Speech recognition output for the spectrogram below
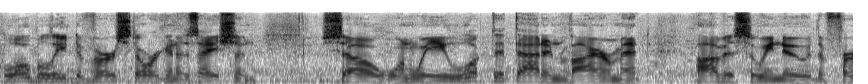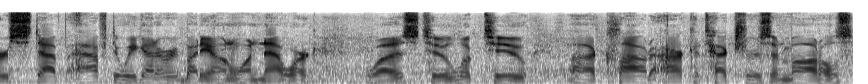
globally diverse organization. So when we looked at that environment, obviously we knew the first step after we got everybody on one network was to look to uh, cloud architectures and models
